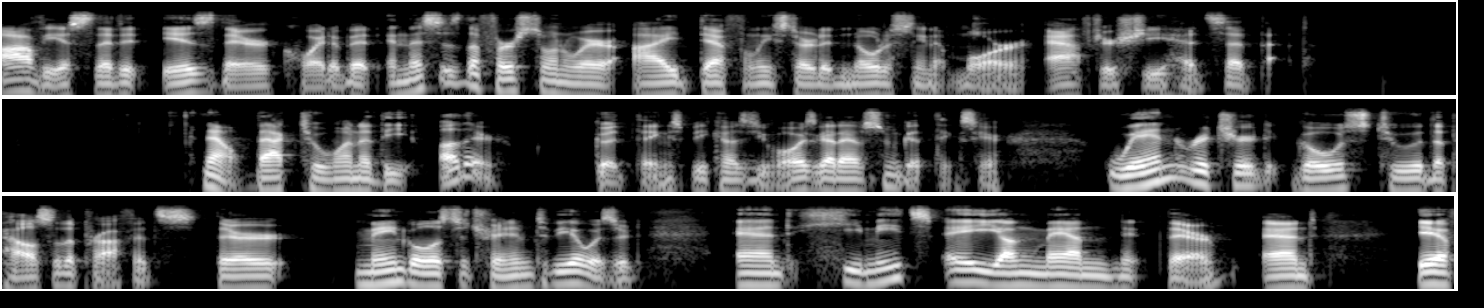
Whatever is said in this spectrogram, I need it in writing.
obvious that it is there quite a bit. And this is the first one where I definitely started noticing it more after she had said that. Now, back to one of the other good things, because you've always got to have some good things here. When Richard goes to the Palace of the Prophets, their main goal is to train him to be a wizard, and he meets a young man there. And if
